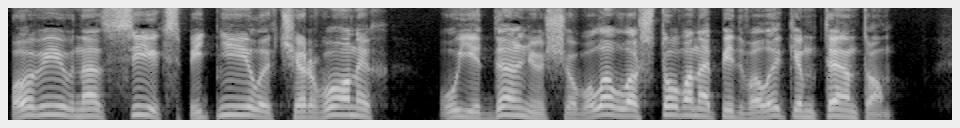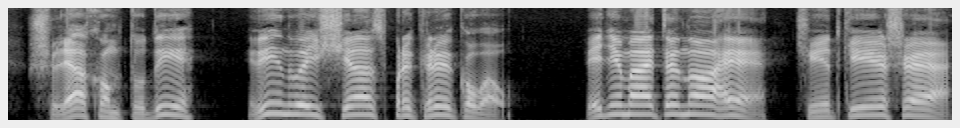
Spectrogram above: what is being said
повів нас всіх спітнілих, червоних у їдальню, що була влаштована під великим тентом. Шляхом туди він весь час прикрикував. Піднімайте ноги, чіткіше,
